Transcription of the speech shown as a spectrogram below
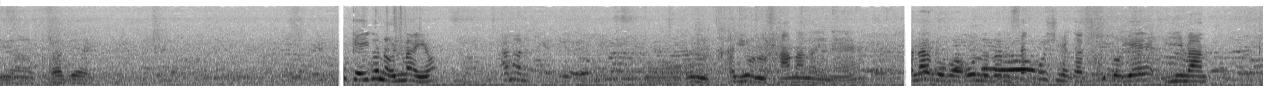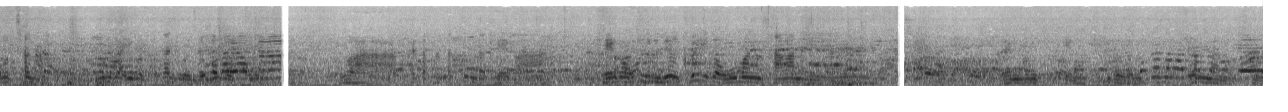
이야, 가재. 이렇게 이건 얼마예요? 4만 원씩 드려요 어, 오늘 다 이거는 4만 원이네. 하나고가 오늘은 새꼬시 해가 키로에 2만 5천 원. 우리가 이거 떠가지고 이제 먹을 와, 팔딱팔딱 뛴다, 개가. 개가 오늘은 여기 거기가 5만 원, 4만 원이네. 냉동숙개는 키로에 3만 5천 원.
